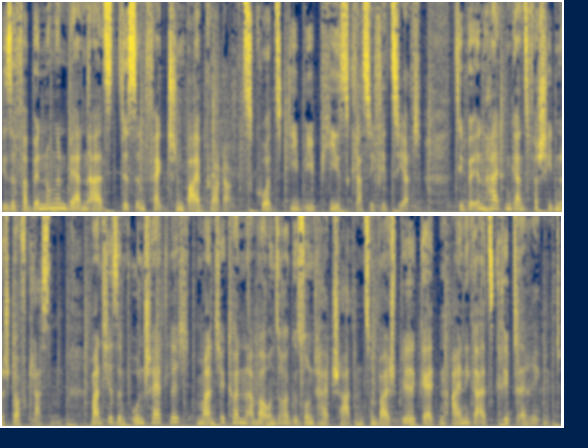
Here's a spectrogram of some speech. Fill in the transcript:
Diese Verbindungen werden als Disinfection Byproducts, kurz DBPs, klassifiziert. Sie beinhalten ganz verschiedene Stoffklassen. Manche sind unschädlich, manche können aber unserer Gesundheit schaden. Zum Beispiel gelten einige als krebserregend.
